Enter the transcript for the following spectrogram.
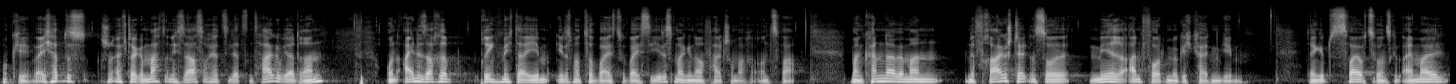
Okay, weil ich habe das schon öfter gemacht und ich saß auch jetzt die letzten Tage wieder dran Und eine Sache bringt mich da eben jedes Mal zur Weißglut, weil ich sie jedes Mal genau falsch mache. Und zwar, man kann da, wenn man eine Frage stellt, es soll mehrere Antwortmöglichkeiten geben. Dann gibt es zwei Optionen. Es gibt einmal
